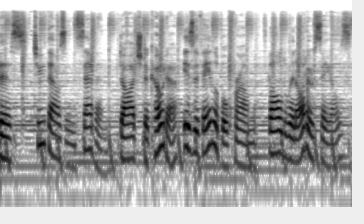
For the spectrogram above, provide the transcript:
This 2007 Dodge Dakota is available from Baldwin Auto Sales.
